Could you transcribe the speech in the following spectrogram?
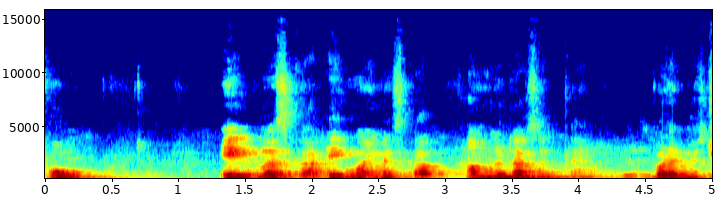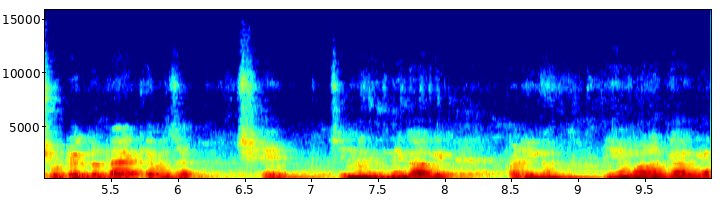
फोर एक प्लस का, एक माइनस का हम घटा सकते हैं। बड़े में छोटे घटाया क्या बचा? छः चिन्ह कितने का आगे पड़ेगा। ये हमारा क्या आ गया?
